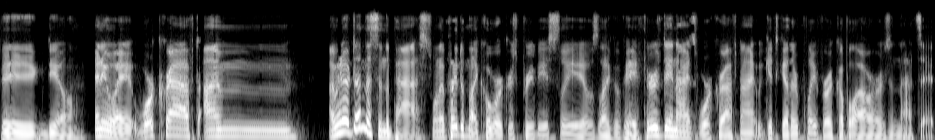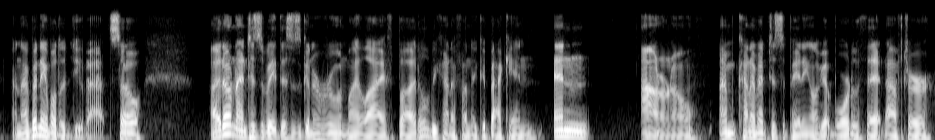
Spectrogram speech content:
Big deal. Anyway, Warcraft, I'm I mean I've done this in the past. When I played with my coworkers previously, it was like, okay, Thursday night's Warcraft night, we get together, play for a couple hours, and that's it. And I've been able to do that. So I don't anticipate this is gonna ruin my life, but it'll be kind of fun to get back in. And I don't know. I'm kind of anticipating I'll get bored with it after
